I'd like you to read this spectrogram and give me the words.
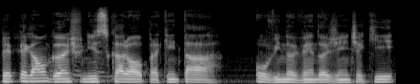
Pe pegar um gancho nisso, Carol, para quem está ouvindo e vendo a gente aqui,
